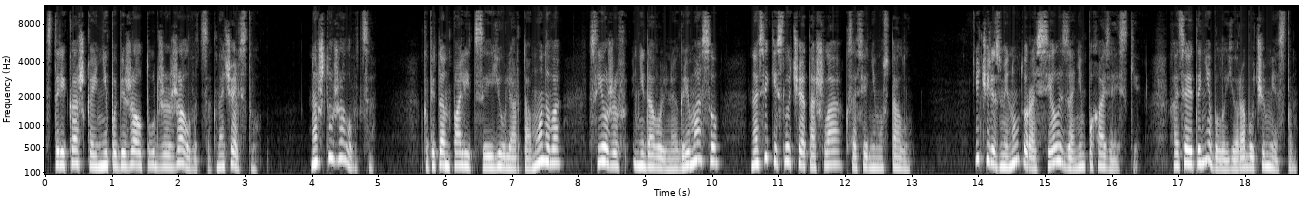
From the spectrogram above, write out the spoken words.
старикашка не побежал тут же жаловаться к начальству?» «На что жаловаться?» Капитан полиции Юлия Артамонова, съежив недовольную гримасу, на всякий случай отошла к соседнему столу. И через минуту расселась за ним по-хозяйски, хотя это не было ее рабочим местом,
